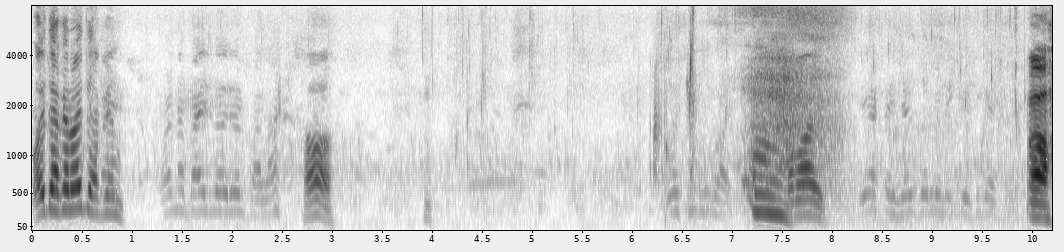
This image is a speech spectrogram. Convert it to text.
ওই দেখেন ওই দেখেন। হ্যাঁ। আহ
